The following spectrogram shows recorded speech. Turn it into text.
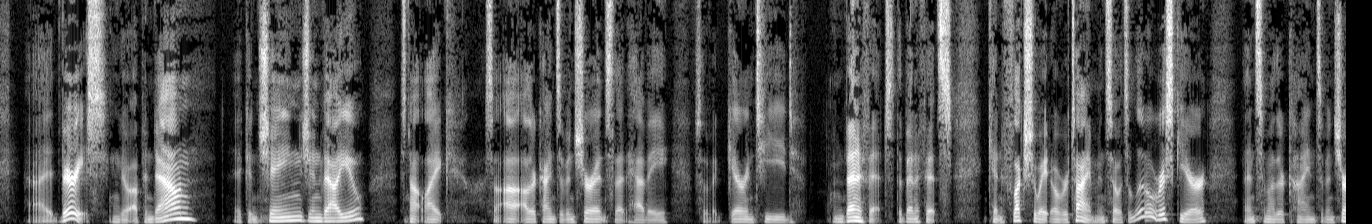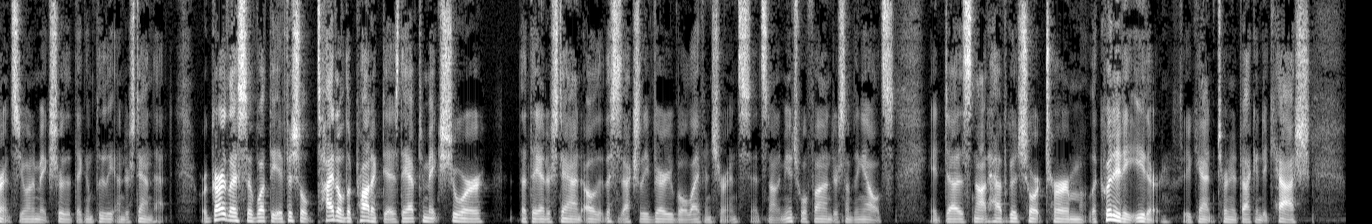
uh, it varies. It can go up and down. It can change in value. It's not like some, uh, other kinds of insurance that have a sort of a guaranteed benefit. The benefits can fluctuate over time. And so it's a little riskier than some other kinds of insurance. You want to make sure that they completely understand that. Regardless of what the official title of the product is, they have to make sure that they understand oh, this is actually variable life insurance. It's not a mutual fund or something else. It does not have good short term liquidity either. So you can't turn it back into cash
